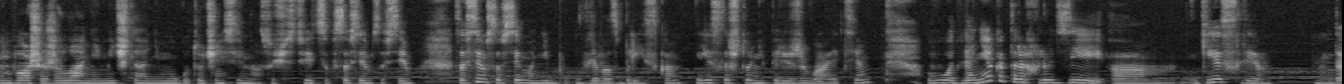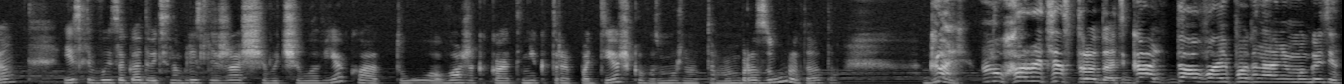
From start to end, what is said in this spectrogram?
ваши желания, мечты, они могут очень сильно осуществиться совсем-совсем, совсем-совсем они для вас близко, если что, не переживайте. Вот, для некоторых людей, если да? Если вы загадываете на близлежащего человека, то ваша какая-то некоторая поддержка, возможно, там амбразура, да, там, Галь, ну харе тебе страдать, Галь, давай погнали в магазин.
